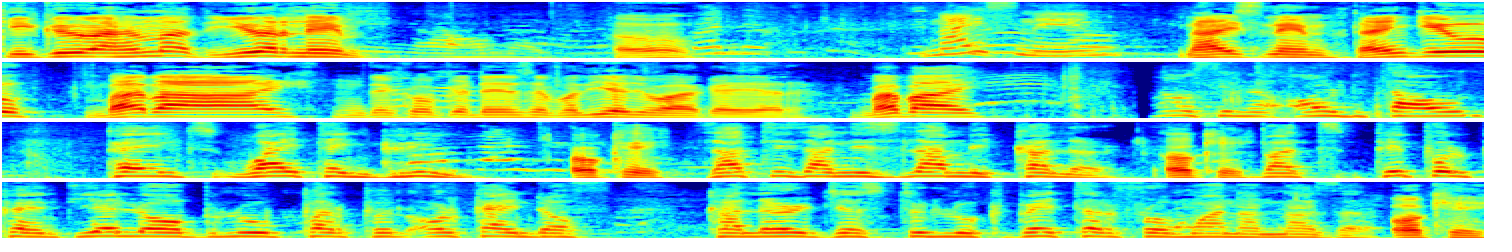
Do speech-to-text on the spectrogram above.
ਕਿਕੂ Ahmed your name oh nice name nice name thank you bye bye ਦੇਖੋ ਕਿੱਡੇ ਸੇ ਵਧੀਆ ਜਵਾਕ ਹੈ ਯਾਰ bye bye House in an old town, paint white and green. okay That is an Islamic color. Okay But people paint yellow, blue, purple, all kind of color just to look better from one another. Okay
